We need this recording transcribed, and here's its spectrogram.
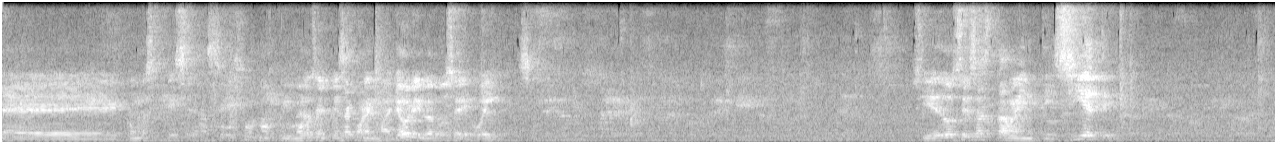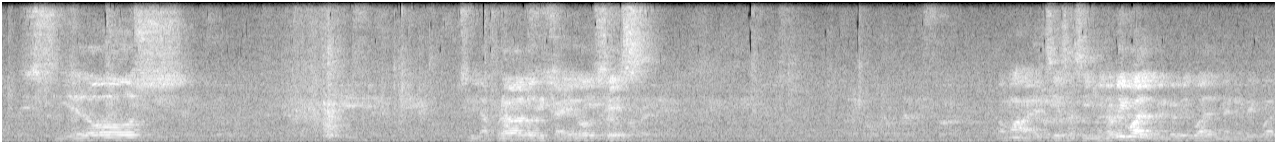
eh, ¿cómo es que se hace eso? No, primero se empieza con el mayor y luego se devuelve. Si E2 es hasta 27, si E2, si la prueba lógica E2 es, vamos a ver si es así, menor o igual, menor o igual, menor o igual.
